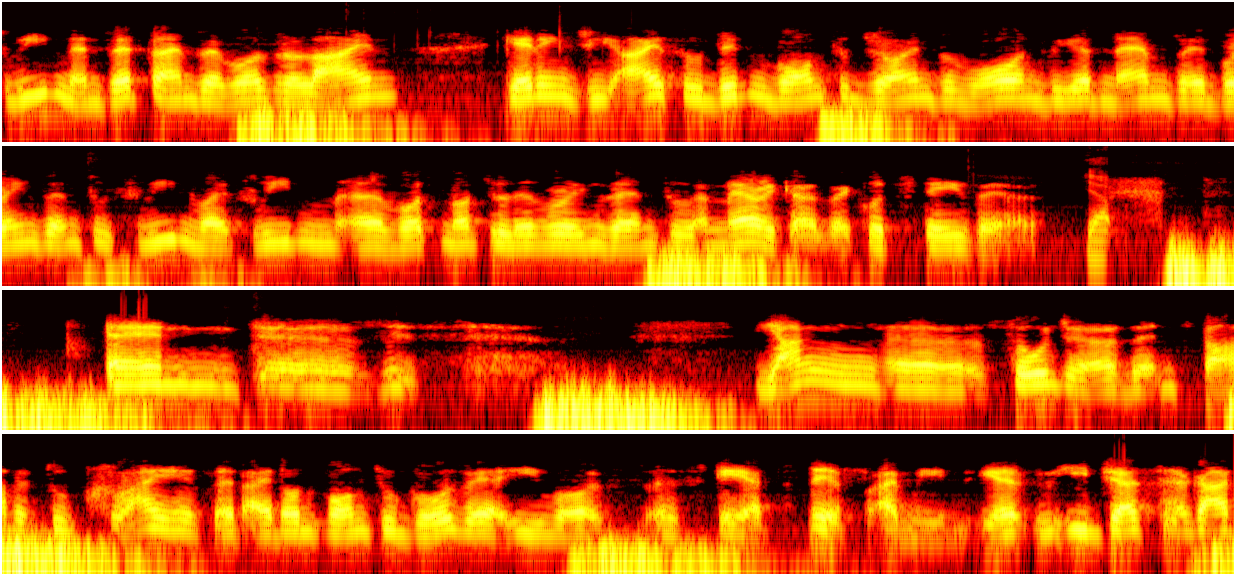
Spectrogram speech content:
Sweden. And that time there was a line getting GIs who didn't want to join the war in Vietnam. They bring them to Sweden, while Sweden uh, was not delivering them to America. They could stay there. Yep. And uh, this young uh, soldier then started to cry that I don't want to go there. He was uh, scared stiff. I mean, he, he just got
